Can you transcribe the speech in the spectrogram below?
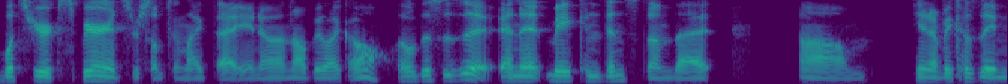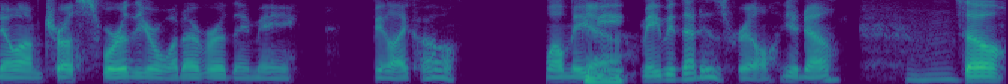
what's your experience?" or something like that, you know, and I'll be like, "Oh, well, this is it," and it may convince them that, um, you know, because they know I'm trustworthy or whatever, they may be like, "Oh, well, maybe Yeah. maybe that is real," you know. Mhm. So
